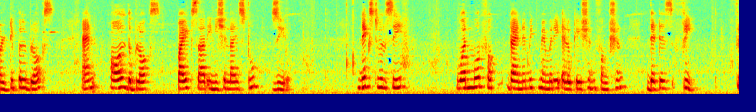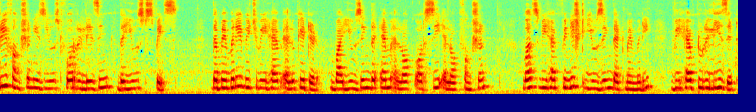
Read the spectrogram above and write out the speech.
multiple blocks and all the blocks bytes are initialized to 0 next we'll see one more dynamic memory allocation function that is free. Free function is used for releasing the used space. The memory which we have allocated by using the malloc or calloc function once we have finished using that memory we have to release it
